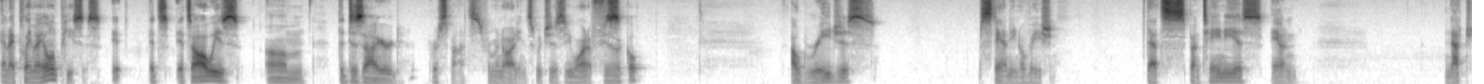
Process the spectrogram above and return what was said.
and I play my own pieces. It, it's it's always um, the desired response from an audience, which is you want a physical, outrageous, standing ovation. That's spontaneous and not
